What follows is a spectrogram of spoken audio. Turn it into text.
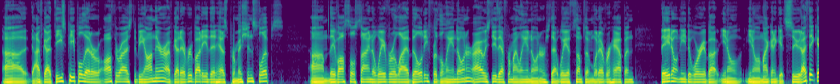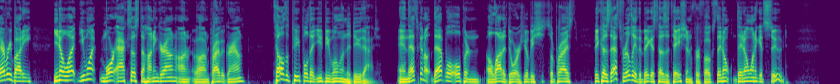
Uh, I've got these people that are authorized to be on there. I've got everybody that has permission slips. Um, they've also signed a waiver of liability for the landowner. I always do that for my landowners. That way, if something would ever happen, they don't need to worry about you know you know am I going to get sued? I think everybody, you know what, you want more access to hunting ground on on private ground. Tell the people that you'd be willing to do that, and that's gonna that will open a lot of doors. You'll be surprised because that's really the biggest hesitation for folks. They don't they don't want to get sued.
